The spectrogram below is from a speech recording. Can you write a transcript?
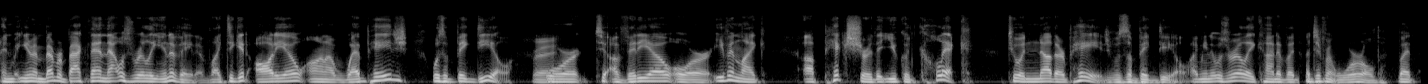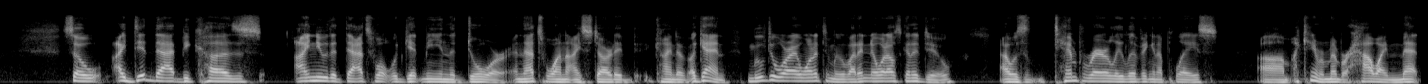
and you know remember back then that was really innovative. Like to get audio on a web page was a big deal. Right. or to a video or even like a picture that you could click to another page was a big deal. I mean it was really kind of a, a different world. But so i did that because i knew that that's what would get me in the door. And that's when i started kind of again moved to where i wanted to move. I didn't know what i was going to do. I was temporarily living in a place um, I can't remember how I met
